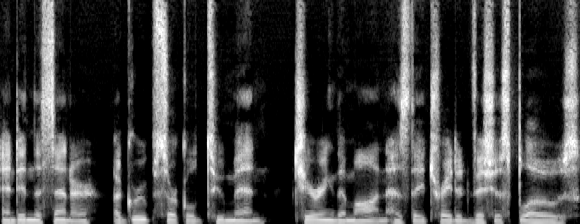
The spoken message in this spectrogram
And in the center, a group circled two men, cheering them on as they traded vicious blows.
